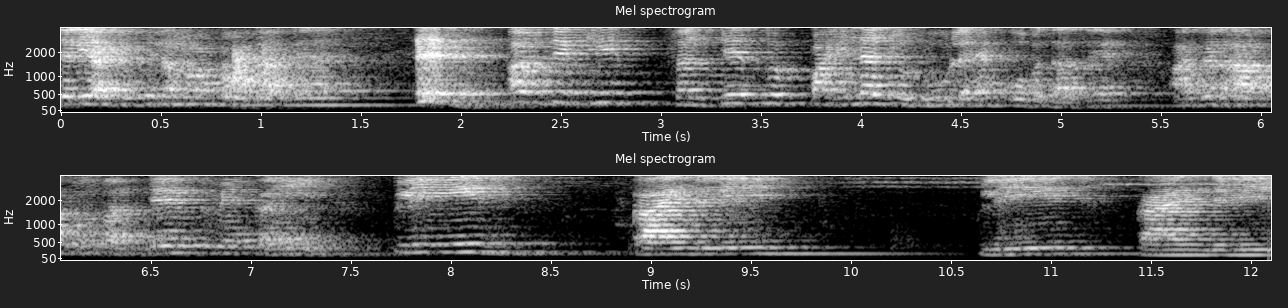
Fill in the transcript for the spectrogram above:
चलिए, आगे फिर हम आपको बताते हैं। अब देखिए सेंटेंस में पहला जो रूल है, वो बताते हैं। अगर आपको सेंटेंस में कहीं प्लीज़ काइंडली प्लीज़ काइंडली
